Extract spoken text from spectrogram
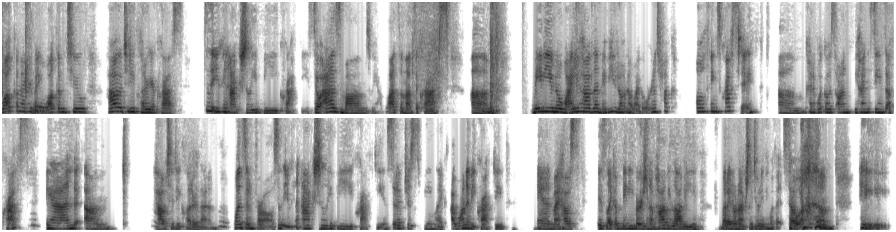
Welcome, everybody. Welcome to How to Declutter Your Crafts so that you can actually be crafty. So, as moms, we have lots and lots of crafts. Um, maybe you know why you have them, maybe you don't know why, but we're going to talk all things crafts today, um, kind of what goes on behind the scenes of crafts and um, how to declutter them once and for all so that you can actually be crafty instead of just being like, I want to be crafty and my house is like a mini version of Hobby Lobby, but I don't actually do anything with it. So, um, hey,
